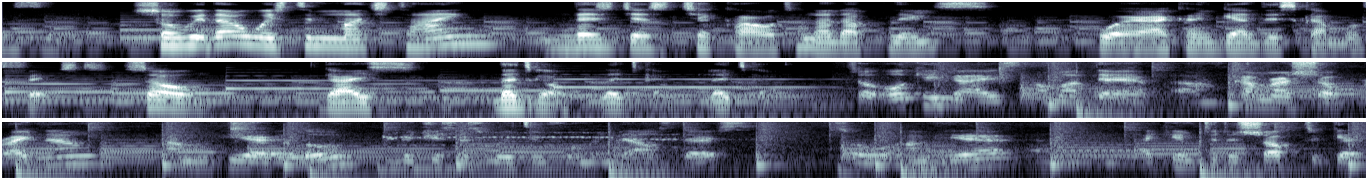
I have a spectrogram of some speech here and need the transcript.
missing it so without wasting much time, let's just check out another place where I can get this camera fixed. So guys, let's go, let's go, let's go. So okay guys, I'm at the um, camera shop right now. I'm here alone. Beatrice is waiting for me downstairs. So I'm here I came to the shop to get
